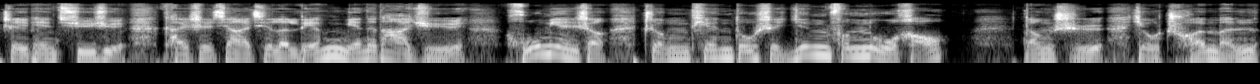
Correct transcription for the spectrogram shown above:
这片区域开始下起了连绵的大雨，湖面上整天都是阴风怒号。当时有传闻，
